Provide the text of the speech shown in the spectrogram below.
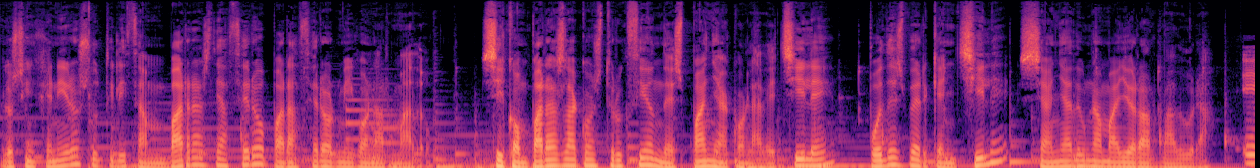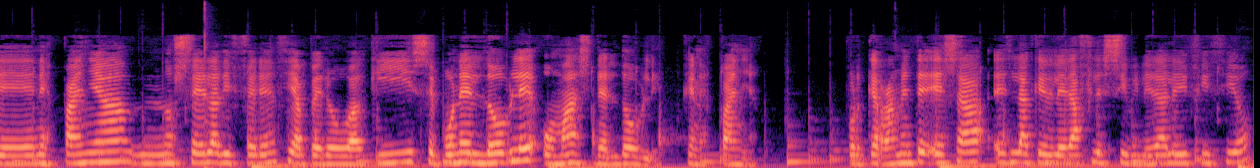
los ingenieros utilizan barras de acero para hacer hormigón armado. Si comparas la construcción de España con la de Chile, puedes ver que en Chile se añade una mayor armadura. Eh, en España no sé la diferencia, pero aquí se pone el doble o más del doble que en España. Porque realmente esa es la que le da flexibilidad al edificio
